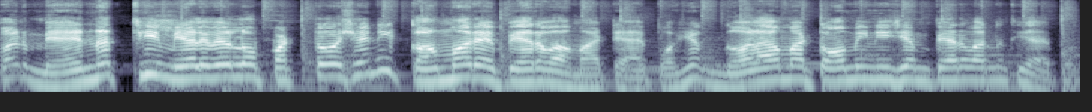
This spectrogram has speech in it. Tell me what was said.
પણ મહેનતથી મેળવેલો પટ્ટો છે ને કમરે પહેરવા માટે આપ્યો છે. ગળામાં ટોમીની જેમ પહેરવા નથી આપ્યો.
